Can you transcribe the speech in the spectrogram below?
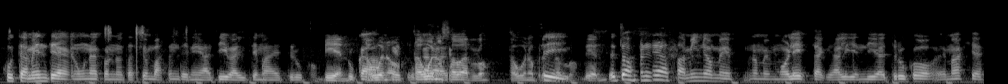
justamente una connotación bastante negativa el tema de truco. Bien, está, bueno, está bueno saberlo, está bueno aprenderlo. Bien. De todas maneras, a mí no me, no me molesta que alguien diga truco de magia,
